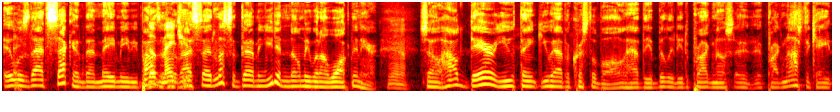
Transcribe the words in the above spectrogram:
It was that second that made me be positive. made. I said, "Listen, I mean, you didn't know me when I walked in here. Yeah. So how dare you think you have a crystal ball and have the ability to prognos- uh, prognosticate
